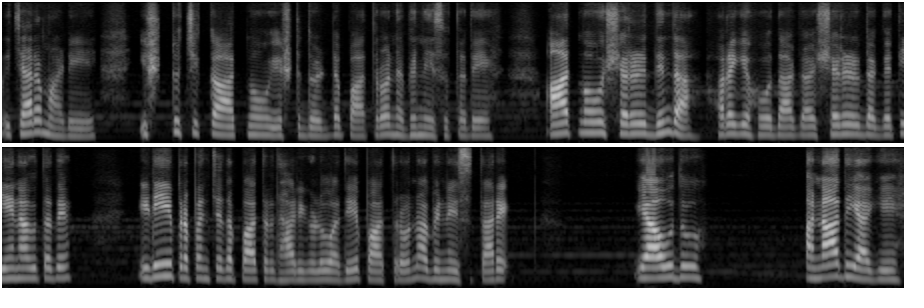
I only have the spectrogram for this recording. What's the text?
ವಿಚಾರ ಮಾಡಿ. ಇಷ್ಟು ಚಿಕ್ಕ ಆತ್ಮವು ಎಷ್ಟು ದೊಡ್ಡ ಪಾತ್ರವನ್ನು ಅಭಿನಯಿಸುತ್ತದೆ. ಆತ್ಮವು ಶರೀರದಿಂದ ಹೊರಗೆ ಹೋದಾಗ ಶರೀರದ ಗತಿ ಏನಾಗುತ್ತದೆ? ಇಡೀ ಪ್ರಪಂಚದ ಪಾತ್ರಧಾರಿಗಳು ಅದೇ ಪಾತ್ರವನ್ನು ಅಭಿನಯಿಸುತ್ತಾರೆ. ಯಾವುದು? ಅನಾದಿಯಾಗಿ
